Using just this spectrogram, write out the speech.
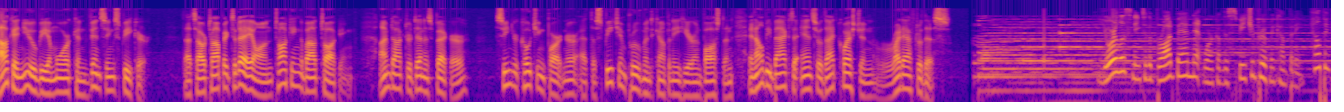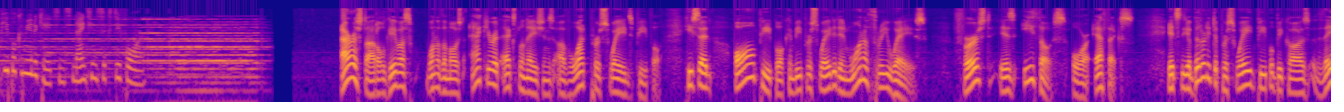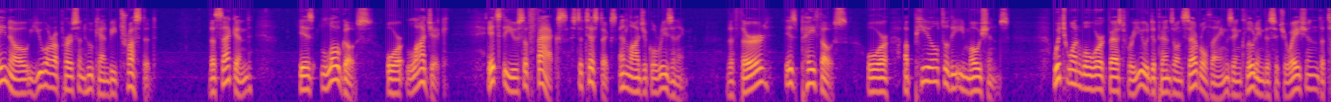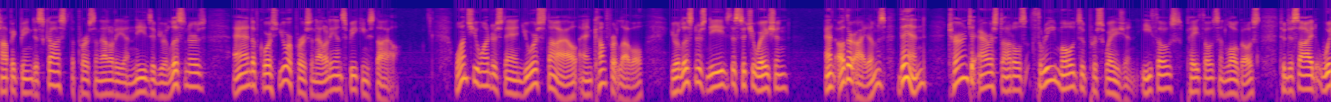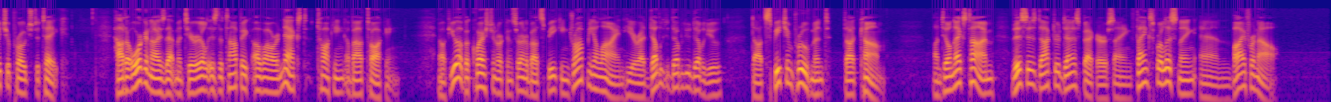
How can you be a more convincing speaker? That's our topic today on Talking About Talking. I'm Dr. Dennis Becker, Senior Coaching Partner at the Speech Improvement Company here in Boston, and I'll be back to answer that question right after this. You're listening to the broadband network of the Speech Improvement Company, helping people communicate since 1964. Aristotle gave us one of the most accurate explanations of what persuades people. He said, All people can be persuaded in one of three ways. First is ethos, or ethics. It's the ability to persuade people because they know you are a person who can be trusted. The second is logos, or logic. It's the use of facts, statistics, and logical reasoning. The third is pathos, or appeal to the emotions. Which one will work best for you depends on several things, including the situation, the topic being discussed, the personality and needs of your listeners, and, of course, your personality and speaking style. Once you understand your style and comfort level, your listeners' needs, the situation, and other items, then turn to Aristotle's three modes of persuasion ethos, pathos, and logos to decide which approach to take. How to organize that material is the topic of our next Talking About Talking. Now, if you have a question or concern about speaking, drop me a line here at www.speechimprovement.com. Until next time, this is Dr. Dennis Becker saying thanks for listening and bye for now.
